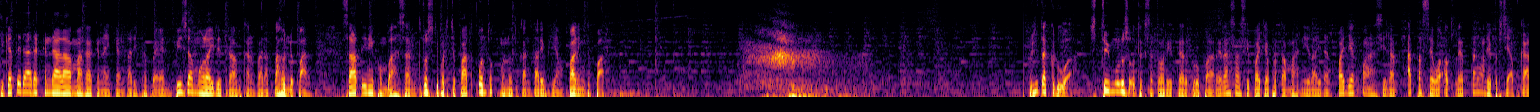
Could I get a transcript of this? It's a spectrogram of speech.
Jika tidak ada kendala, maka kenaikan tarif PPN bisa mulai diterapkan pada tahun depan. Saat ini pembahasan terus dipercepat untuk menentukan tarif yang paling tepat. Berita kedua, stimulus untuk sektor retail berupa relaksasi pajak pertambahan nilai dan pajak penghasilan atas sewa outlet tengah dipersiapkan.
